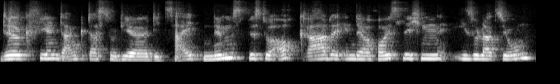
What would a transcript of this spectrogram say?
Dirk, vielen Dank, dass du dir die Zeit nimmst. Bist du auch gerade in der häuslichen Isolation?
